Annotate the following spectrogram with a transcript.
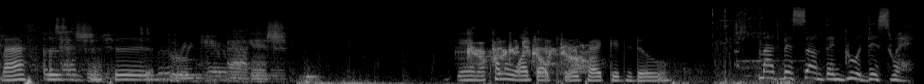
masters and Attention. shit. Delivering care package. Damn, I kinda want that care package though. Might be something good this way.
